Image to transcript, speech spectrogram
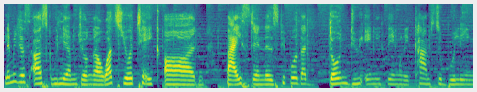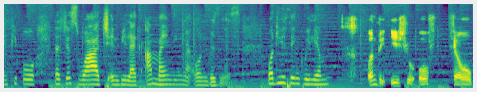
Let me just ask William Jonga, what's your take on bystanders, people that don't do anything when it comes to bullying, people that just watch and be like, I'm minding my own business. What do you think, William? On the issue of help,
